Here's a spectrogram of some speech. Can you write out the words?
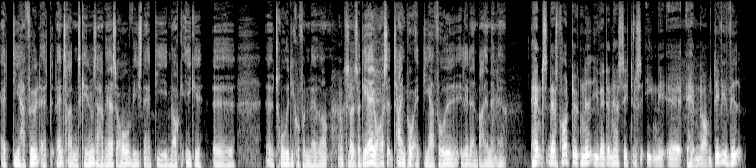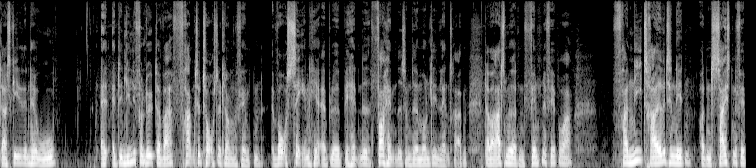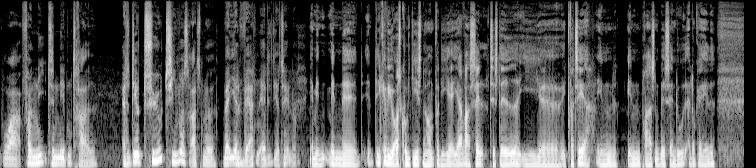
at de har følt, at landsrettens kendelse har været så overbevisende, at de nok ikke øh, øh, troede, de kunne få den lavet om. Okay. Så, så det er jo også et tegn på, at de har fået lidt af en bejemand her. Hans, lad os prøve at dykke ned i, hvad den her sigtelse egentlig øh, handler om. Det vi ved, der er sket i den her uge, at, at det lille forløb, der var frem til torsdag kl. 15, hvor sagen her er blevet behandlet, forhandlet, som det hedder mundtligt i landsretten. Der var retsmøder den 15. februar fra 9.30 til 19, og den 16. februar fra 9 til 19.30. Altså, det er jo 20 timers retsmøde. Hvad i alverden er det, de har talt om? Jamen, men øh, det kan vi jo også kun gisne om, fordi jeg, jeg var selv til stede i øh, et kvarter, inden, inden pressen blev sendt ud af lokalet.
